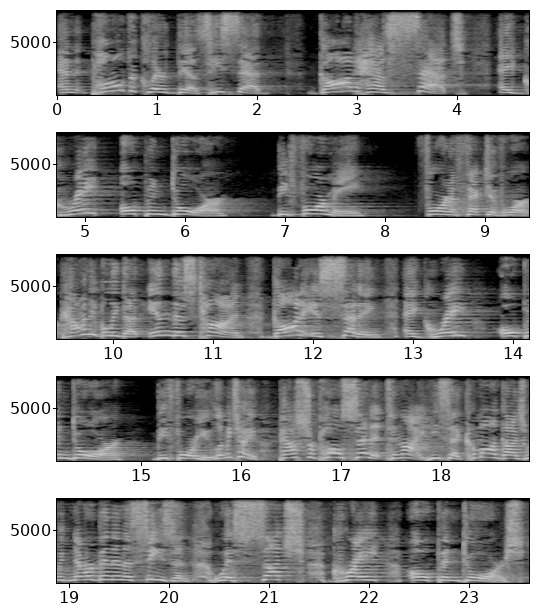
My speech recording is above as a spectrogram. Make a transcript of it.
And Paul declared this. He said, God has set a great open door before me for an effective work. How many believe that in this time, God is setting a great open door before you. Let me tell you, Pastor Paul said it tonight. He said, come on guys, we've never been in a season with such great open doors.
